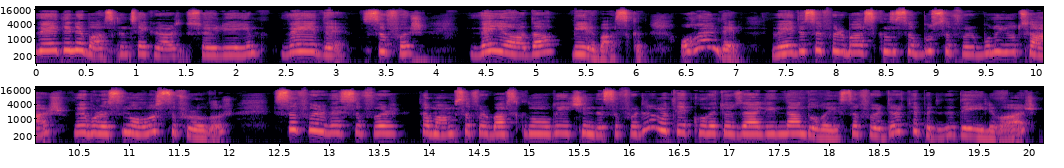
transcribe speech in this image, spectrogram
V'de ne baskın? Tekrar söyleyeyim. V'de 0 veya da 1 baskın. O halde V'de 0 baskınsa bu 0 bunu yutar ve burası ne olur? 0 olur. 0 ve 0 tamam 0 baskın olduğu için de 0'dır ama tek kuvvet özelliğinden dolayı 0'dır. Tepede de değili var.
